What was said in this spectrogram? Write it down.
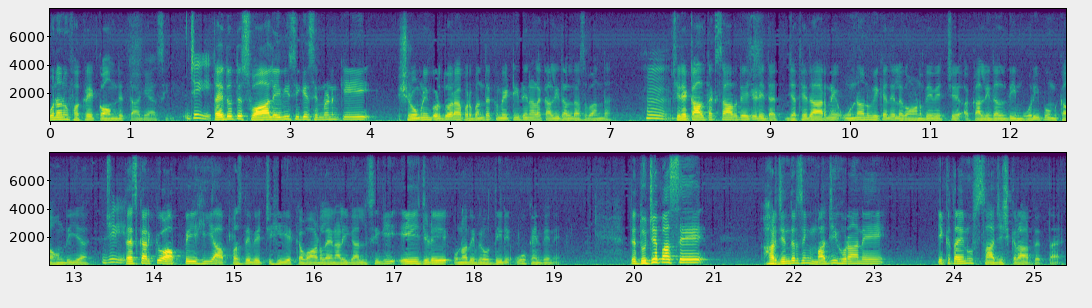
ਉਹਨਾਂ ਨੂੰ ਫਕਰੇ ਕੌਮ ਦਿੱਤਾ ਗਿਆ ਸੀ। ਜੀ। ਤਾਂ ਇਹਦੇ ਉੱਤੇ ਸਵਾਲ ਇਹ ਵੀ ਸੀਗੇ ਸਿਮਰਨ ਕਿ ਸ਼੍ਰੋਮਣੀ ਗੁਰਦੁਆਰਾ ਪ੍ਰਬੰਧਕ ਕਮੇਟੀ ਦੇ ਨਾਲ ਅਕਾਲੀ ਦਲ ਦਾ ਸਬੰਧ ਹੈ। ਹੂੰ। ਸ਼੍ਰੀ ਅਕਾਲ ਤਖਤ ਸਾਹਿਬ ਦੇ ਜਿਹੜੇ ਜਥੇਦਾਰ ਨੇ ਉਹਨਾਂ ਨੂੰ ਵੀ ਕਹਿੰਦੇ ਲਗਾਉਣ ਦੇ ਵਿੱਚ ਅਕਾਲੀ ਦਲ ਦੀ ਮੋਹਰੀ ਭੂਮਿਕਾ ਹੁੰਦੀ ਹੈ। ਤਾਂ ਇਸ ਕਰਕੇ ਉਹ ਆਪੇ ਹੀ ਆਪਸ ਦੇ ਵਿੱਚ ਹੀ ਇੱਕ ਅਵਾਰਡ ਲੈਣ ਵਾਲੀ ਗੱਲ ਸੀਗੀ। ਇਹ ਜਿਹੜੇ ਉਹਨਾਂ ਦੇ ਵਿਰੋਧੀ ਨੇ ਉਹ ਕਹਿੰਦੇ ਨੇ। ਤੇ ਦੂਜੇ ਪਾਸੇ ਹਰਜਿੰਦਰ ਸਿੰਘ ਮਾਝੀ ਹੋਰਾਂ ਨੇ ਇੱਕ ਤਾਂ ਇਹਨੂੰ ਸਾਜ਼ਿਸ਼ ਕਰਾਰ ਦਿੱਤਾ ਹੈ।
